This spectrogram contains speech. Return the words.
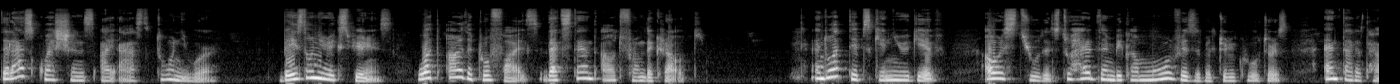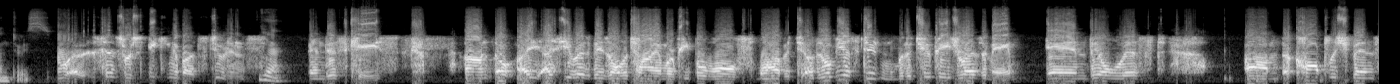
The last questions I asked Tony were Based on your experience, what are the profiles that stand out from the crowd? And what tips can you give our students to help them become more visible to recruiters and talent hunters? Uh, Since we're speaking about students, Yeah. in this case, um, oh, I, I see resumes all the time where people will, will have a, there'll be a student with a two-page resume, and they'll list um, accomplishments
